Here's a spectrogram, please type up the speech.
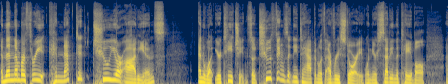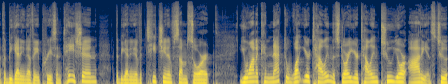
And then number 3, connect it to your audience and what you're teaching. So two things that need to happen with every story when you're setting the table at the beginning of a presentation, at the beginning of a teaching of some sort you want to connect what you're telling, the story you're telling, to your audience, to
